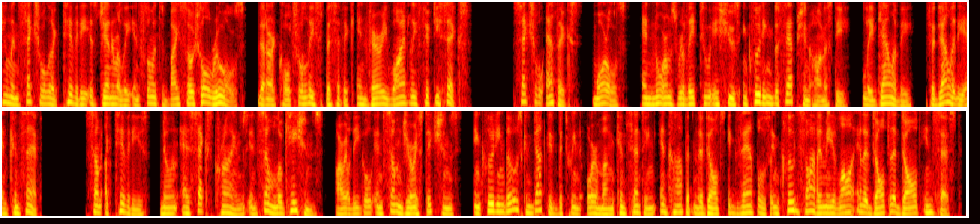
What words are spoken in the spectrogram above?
human sexual activity is generally influenced by social rules that are culturally specific and vary widely 56. Sexual ethics, morals, and norms relate to issues including deception honesty, legality, fidelity and consent. Some activities, known as sex crimes in some locations, are illegal in some jurisdictions, including those conducted between or among consenting and competent adults. Examples include sodomy law and adult-adult incest.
